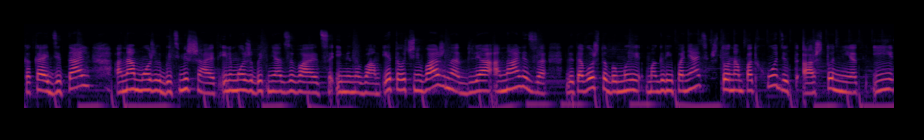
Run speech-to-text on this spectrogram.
какая деталь, она может быть мешает или может быть не отзывается именно вам. Это очень важно для анализа, для того, чтобы мы могли понять, что нам подходит, а что нет, и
